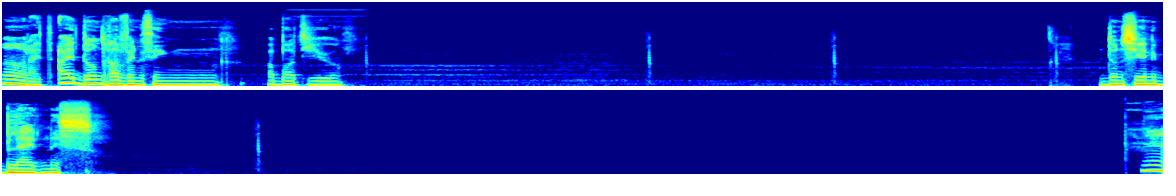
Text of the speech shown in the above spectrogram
Alright, I don't have anything about you. Don't see any blindness. Yeah,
